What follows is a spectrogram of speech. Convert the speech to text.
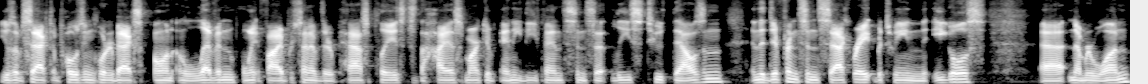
Eagles have sacked opposing quarterbacks on 11.5 percent of their pass plays. It's the highest mark of any defense since at least 2000. And the difference in sack rate between the Eagles at number one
